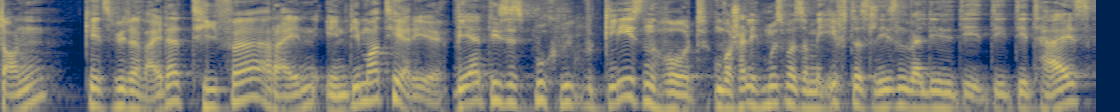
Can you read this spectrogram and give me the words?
dann geht's wieder weiter, tiefer rein in die Materie. Wer dieses Buch gelesen hat, und wahrscheinlich muss man es einmal öfters lesen, weil die, die, die Details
